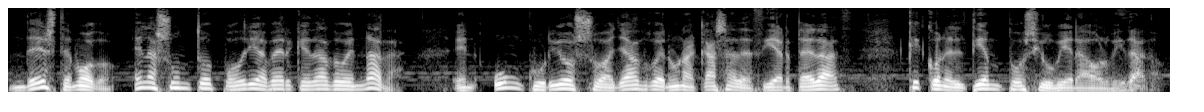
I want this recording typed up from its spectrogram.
De este modo, el asunto podría haber quedado en nada, en un curioso hallazgo en una casa de cierta edad que con el tiempo se hubiera olvidado.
